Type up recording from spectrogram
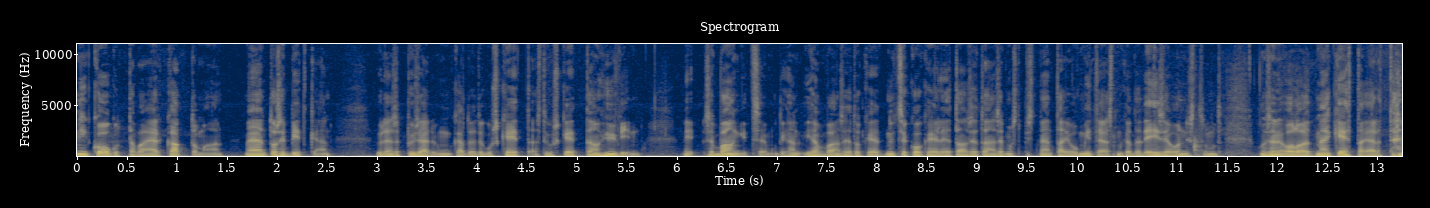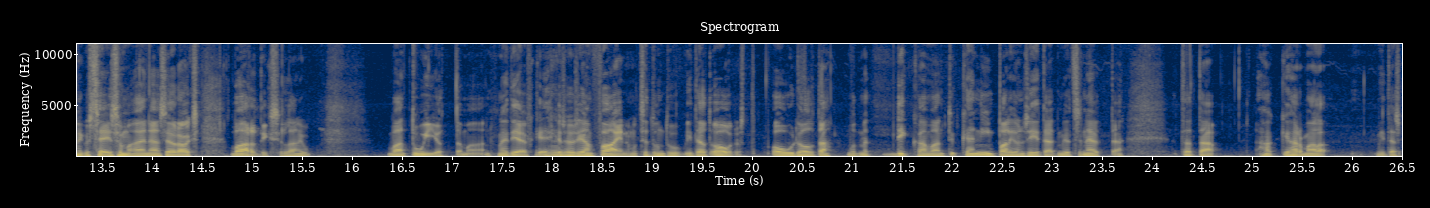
niin koukuttavaa jäädä katsomaan. Mä jään tosi pitkään yleensä pysähdyn, kun katsoin joku skeittaa, sitten kun skeittaa on hyvin, niin se vangitsee, mutta ihan, ihan vaan se, että okei, että nyt se kokeilee taas jotain semmoista, mistä mä en tajua mitään, sitten mä katsoin, että ei se onnistu, mutta kun se olo, että mä en kehtaa jäädä tähän niin seisomaan enää seuraavaksi vartiksilla niin vaan tuijottamaan. Mä en tiedä, ehkä mm. se olisi ihan fine, mutta se tuntuu itseltä oudosta, oudolta, mutta mä dikkaan vaan, tykkään niin paljon siitä, että miltä se näyttää. Tota, Hakki Harmaala, mitäs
